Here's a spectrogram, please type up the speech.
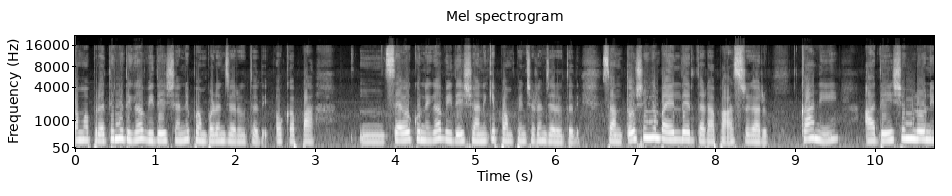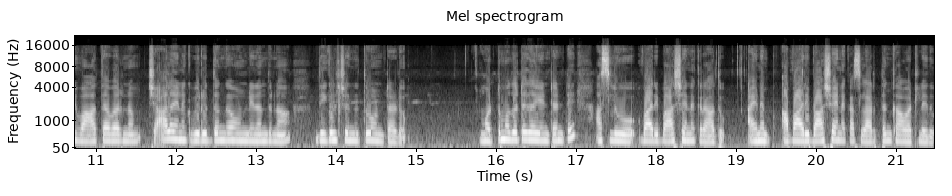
తమ ప్రతినిధిగా విదేశాన్ని పంపడం జరుగుతుంది. ఒక పా సేవకునిగా విదేశానికి పంపించడం జరుగుతుంది. సంతోషంగా బయలుదేరుతాడు ఆ పాస్టర్ గారు. కానీ ఆ దేశంలోని వాతావరణం చాలా ఆయనకు విరుద్ధంగా ఉండినందున దిగులు చెందుతూ ఉంటాడు. మొట్టమొదటగా ఏంటంటే అసలు వారి భాష ఆయనకు రాదు. ఆయన వారి భాష ఆయనకు అసలు అర్థం కావట్లేదు.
